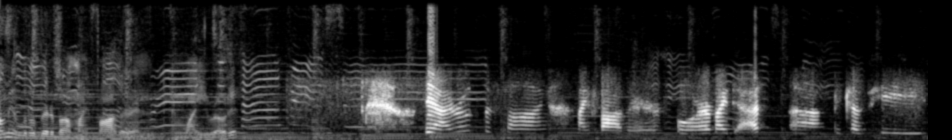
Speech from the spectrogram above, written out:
Tell me a little bit about my father and, and why you wrote it? Yeah, I wrote the song My Father for my dad um, because he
